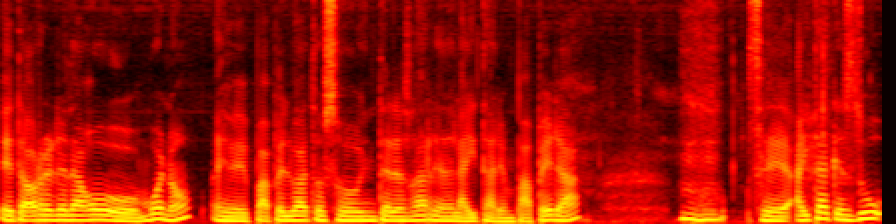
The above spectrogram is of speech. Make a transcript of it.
Eta hor ere dago, bueno, e, papel bat oso interesgarria dela aitaren papera, ze aitak ez du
